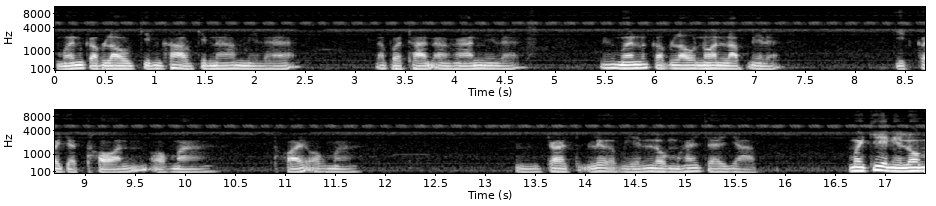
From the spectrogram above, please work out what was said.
เหมือนกับเรากินข้าวกินน้ำนี่แหละรับประทานอาหารนี่แหละหรือเหมือนกับเรานอนหลับนี่แหละ จิตก็จะถอนออกมา ถอยออกมา ก็เริ่มเห็นลมหายใจหยาบ เมื่อกี้นี่ลม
